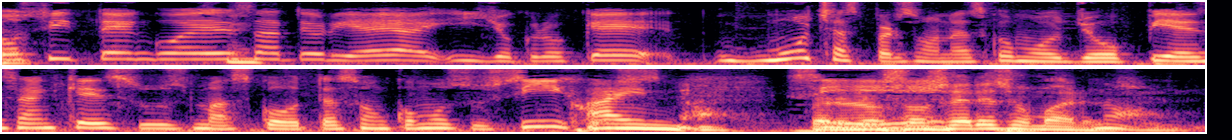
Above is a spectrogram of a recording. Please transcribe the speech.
animal. sí tengo esa teoría y yo creo que muchas personas como yo piensan que sus mascotas son como sus hijos. Ay, no. Pero no son seres humanos. No.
